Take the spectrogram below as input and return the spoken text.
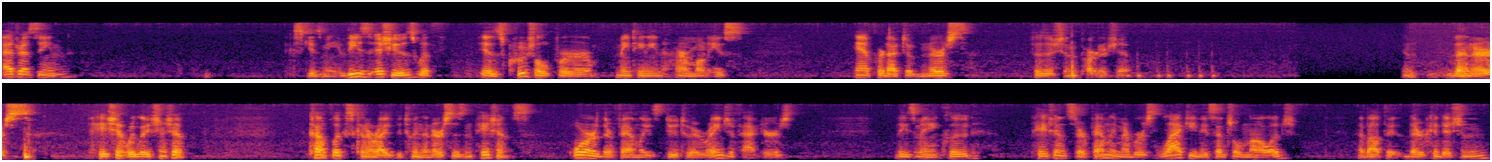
Addressing excuse me, these issues with is crucial for maintaining harmonious and productive nurse physician partnership. The nurse patient relationship. Conflicts can arise between the nurses and patients or their families due to a range of factors. These may include patients or family members lacking essential knowledge about the, their condition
